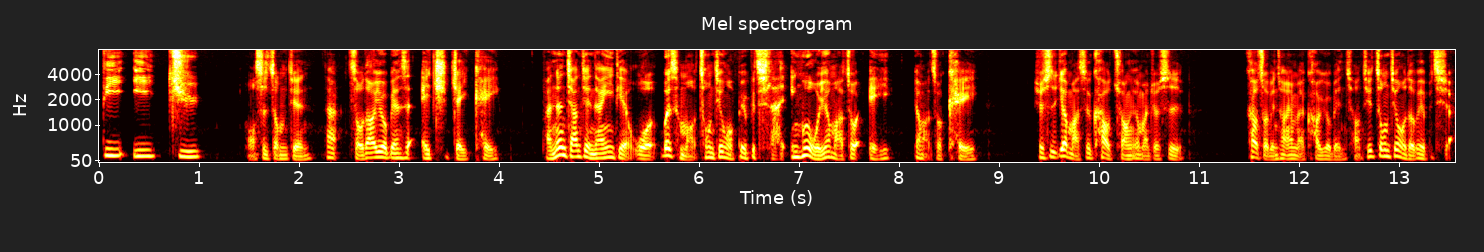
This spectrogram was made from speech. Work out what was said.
，D E G，我是中间。那走到右边是 H J K。反正讲简单一点，我为什么中间我背不起来？因为我要么做 A，要么做 K，就是要么是靠窗，要么就是靠左边窗，要么靠右边窗。其实中间我都背不起来，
